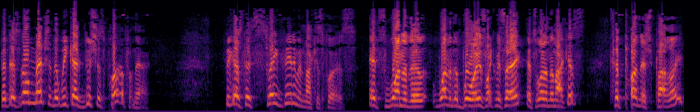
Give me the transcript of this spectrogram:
But there's no mention that we got Dushas Pora from there. Because there's straight dinim in Makkah's Poras. It's one of the, one of the boys, like we say, it's one of the Makkahs, to punish Paroi.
